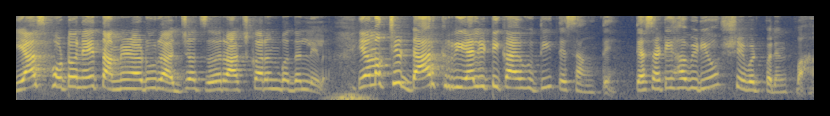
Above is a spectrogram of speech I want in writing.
याच फोटोने तामिळनाडू राज्याचं राजकारण बदललेलं. यामागची डार्क रियालिटी काय होती ते सांगते. त्यासाठी हा व्हिडिओ शेवटपर्यंत पहा.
